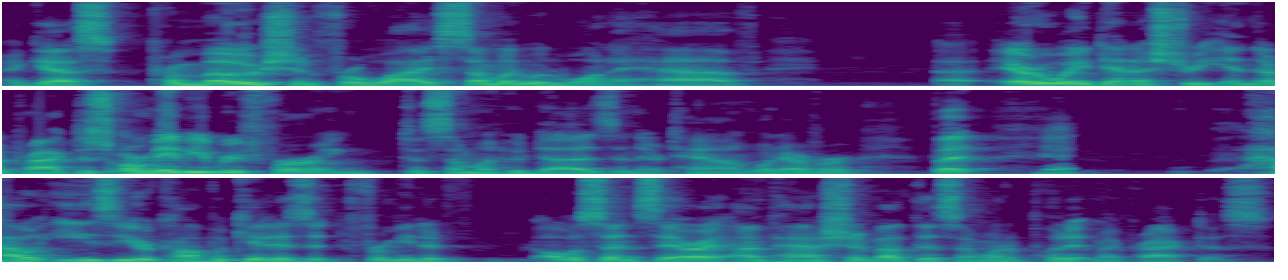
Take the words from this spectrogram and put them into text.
I guess, promotion for why someone would want to have uh, airway dentistry in their practice, or maybe referring to someone who does in their town, whatever. But Yeah. how easy or complicated is it for me to all of a sudden say, all right, I'm passionate about this. I want to put it in my practice.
